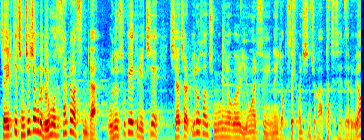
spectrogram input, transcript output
자 이렇게 전체적으로 내부 모습 살펴봤습니다. 오늘 소개해드릴지 지하철 1호선 중동역을 이용할 수 있는 역세권 신축 아파트 세대로요.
